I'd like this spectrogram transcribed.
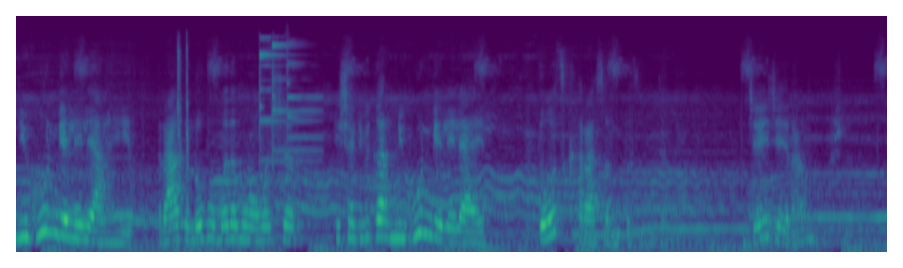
निघून गेलेले आहेत राग लोभ मद हे षडविकार निघून गेलेले आहेत तोच खरा संत समजा. जय जय राम कृष्ण हरी.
